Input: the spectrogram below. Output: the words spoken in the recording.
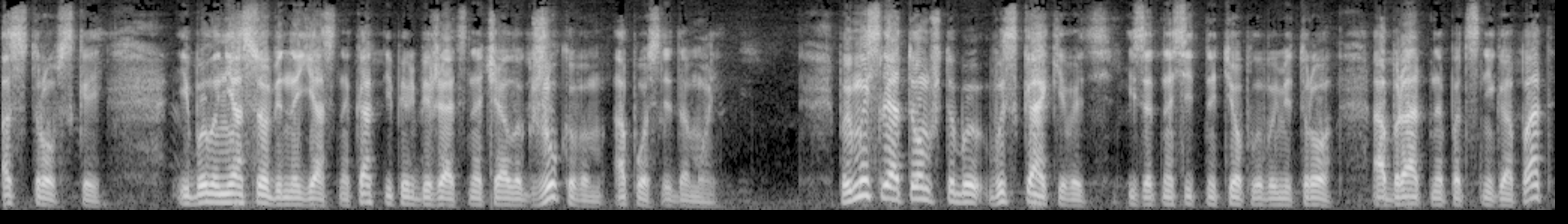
Островской. И было не особенно ясно, как теперь бежать сначала к Жуковым, а после домой. При мысли о том, чтобы выскакивать из относительно теплого метро обратно под снегопад,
